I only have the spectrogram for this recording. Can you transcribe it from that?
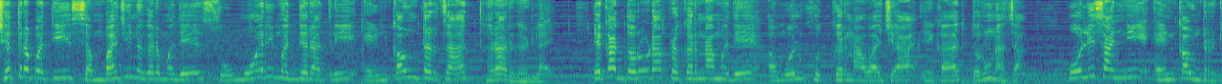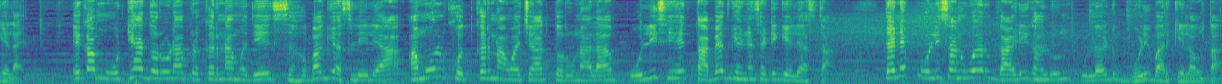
छत्रपती संभाजीनगरमध्ये सोमवारी मध्यरात्री एन्काउंटरचा थरार घडलाय. एका दरोडा प्रकरणामध्ये अमोल खोतकर नावाच्या एका तरुणाचा पोलिसांनी एन्काउंटर केलाय. एका मोठ्या दरोडा प्रकरणामध्ये सहभागी असलेल्या अमोल खोतकर नावाच्या तरुणाला पोलीस हे ताब्यात घेण्यासाठी गेले असता त्याने पोलिसांवर गाडी घालून उलट गोळीबार केला होता.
